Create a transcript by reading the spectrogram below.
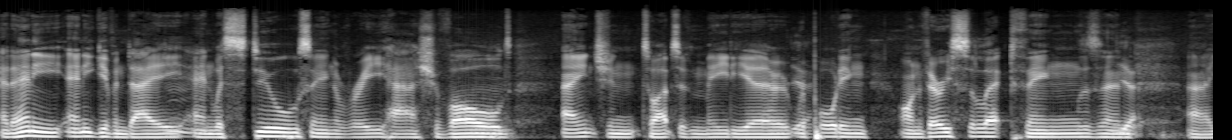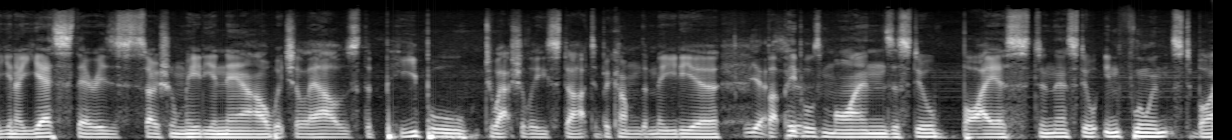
at any any given day, Mm. and we're still seeing a rehash of old, ancient types of media Yeah. reporting on very select things and Yeah. uh, you know yes there is social media now which allows the people to actually start to become the media Yes, but yeah. people's minds are still biased and they're still influenced by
